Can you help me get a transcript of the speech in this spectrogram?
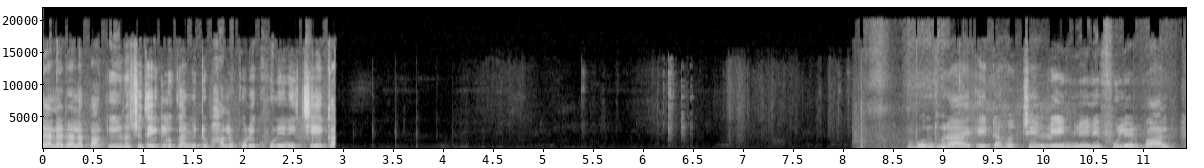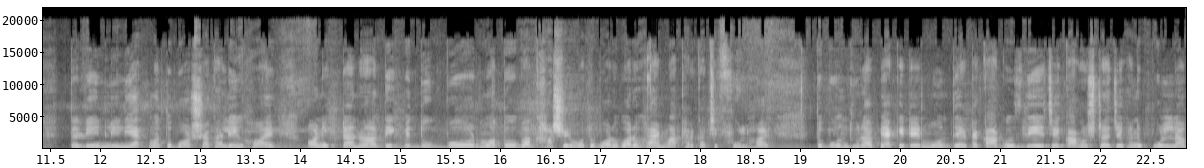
ডালা ডালা পাকিয়ে রয়েছে, তো এগুলোকে আমি একটু ভালো করে খুঁড়ে নিচ্ছি। একা বন্ধুরা, এটা হচ্ছে রেন লিলি ফুলের বাল্ব। তা রেন লিলি একমাত্র বর্ষাকালেই হয়। অনেকটা না দেখবে দুব্বর মতো বা ঘাসের মতো বড় বড় হয়, মাথার কাছে ফুল হয়। তো বন্ধুরা, প্যাকেটের মধ্যে একটা কাগজ দিয়েছে। কাগজটা যেখানে পড়লাম,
